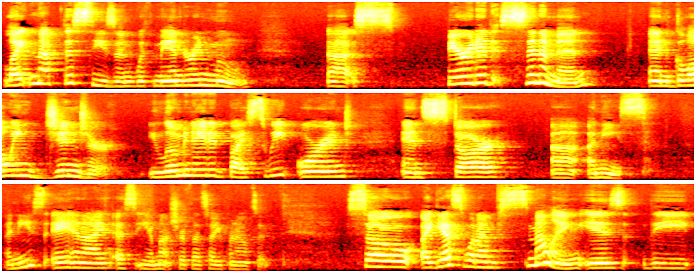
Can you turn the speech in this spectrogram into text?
Lighten up this season with Mandarin Moon. Uh, spirited cinnamon and glowing ginger, illuminated by sweet orange and star uh, anise. Anise, A N I S E. I'm not sure if that's how you pronounce it. So I guess what I'm smelling is the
